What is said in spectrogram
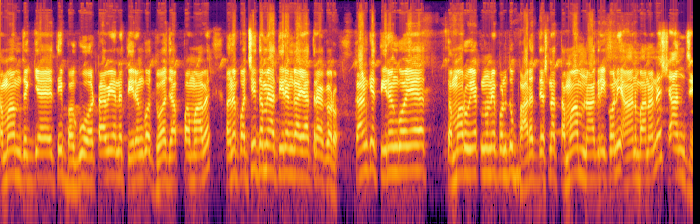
તમામ જગ્યાએથી ભગવું હટાવી અને તિરંગો ધ્વજ આપવામાં આવે અને પછી તમે આ તિરંગા યાત્રા કરો. કારણ કે તિરંગો એ તમારું એકનું નહીં પરંતુ ભારત દેશના તમામ નાગરિકોની આન બાનાને શાન છે.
